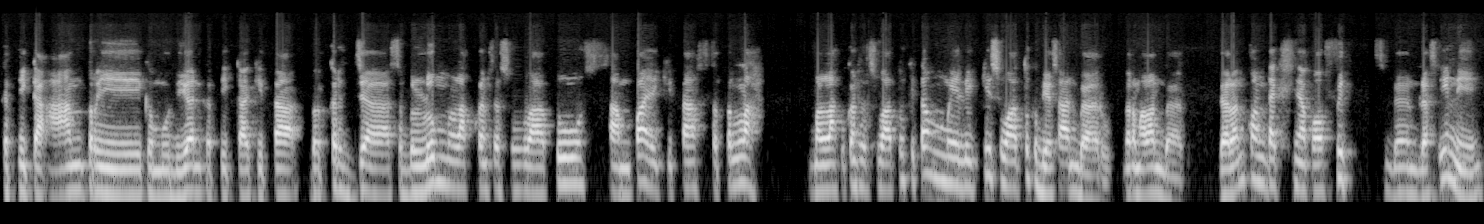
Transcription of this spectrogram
ketika antri, kemudian ketika kita bekerja sebelum melakukan sesuatu sampai kita setelah melakukan sesuatu kita memiliki suatu kebiasaan baru, normalan baru. Dalam konteksnya COVID-19 ini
